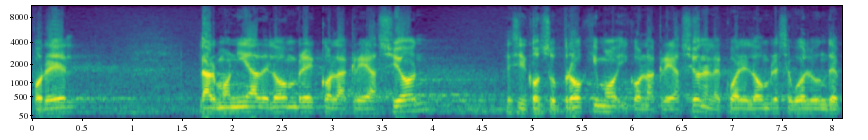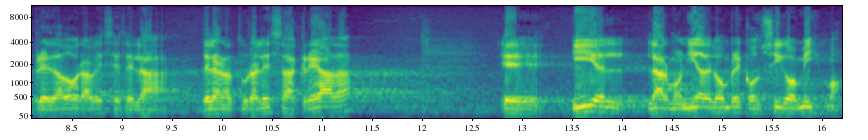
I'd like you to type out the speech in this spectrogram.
por él, la armonía del hombre con la creación, es decir, con su prójimo y con la creación, en la cual el hombre se vuelve un depredador a veces de la, de la naturaleza creada, eh, y el- la armonía del hombre consigo mismo,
